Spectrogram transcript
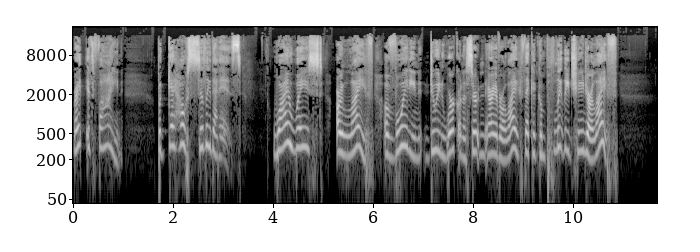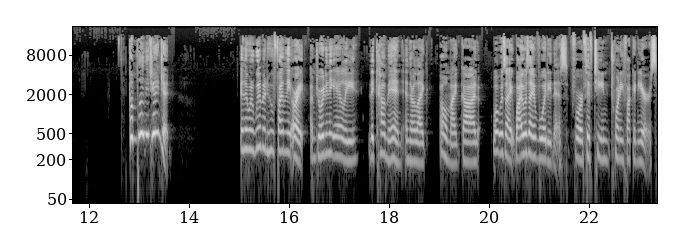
right? It's fine. But get how silly that is. Why waste our life avoiding doing work on a certain area of our life that could completely change our life? completely change it. And then when women who finally, all right, I'm joining the ALE, they come in and they're like, oh my God, what was I, why was I avoiding this for 15, 20 fucking years,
